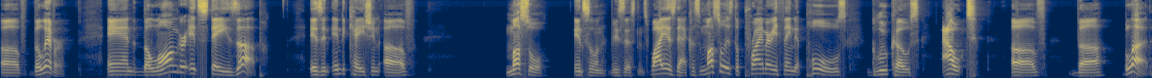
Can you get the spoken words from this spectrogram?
of the liver. And the longer it stays up is an indication of muscle insulin resistance. Why is that? Because muscle is the primary thing that pulls glucose out of the blood.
